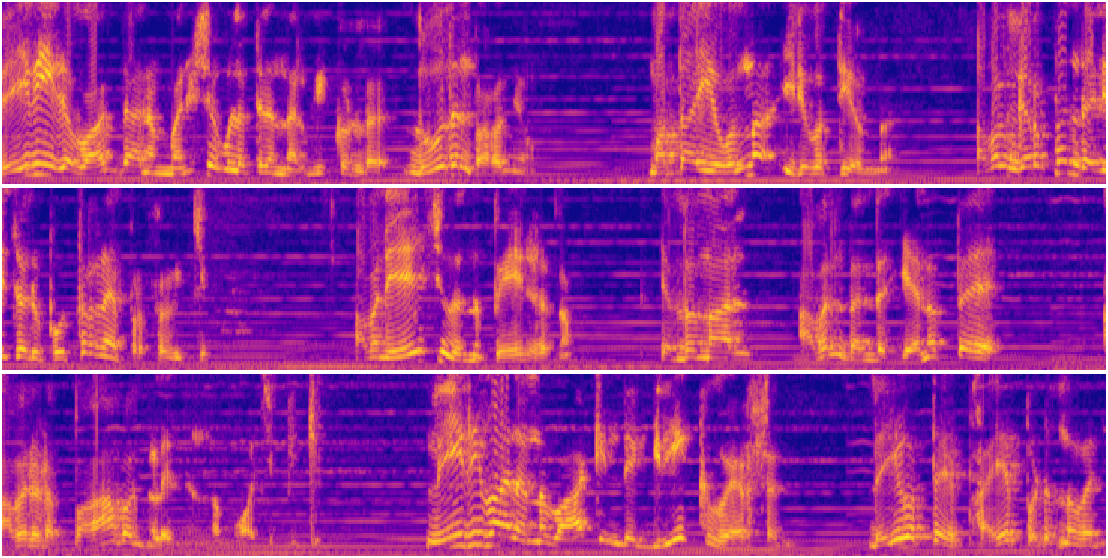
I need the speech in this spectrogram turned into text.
ദൈവിക വാഗ്ദാനം മനുഷ്യകുലത്തിന് നൽകിക്കൊണ്ട് ദൂതൻ പറഞ്ഞു മത്തായി ഒന്ന് ഇരുപത്തിയൊന്ന് അവൾ ഗർഭം ധരിച്ചൊരു പുത്രനെ പ്രസവിക്കും. അവൻ യേശു എന്ന് പേരിടണം. എന്തെന്നാൽ അവൻ തന്റെ ജനത്തെ അവരുടെ പാപങ്ങളിൽ നിന്ന് മോചിപ്പിക്കും. നീതിമാൻ എന്ന വാക്കിന്റെ ഗ്രീക്ക് വേർഷൻ ദൈവത്തെ ഭയപ്പെടുന്നവൻ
